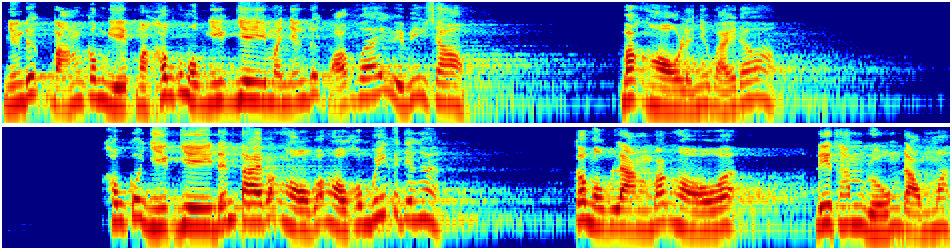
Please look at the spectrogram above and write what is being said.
những đức bận công việc mà không có một việc gì mà những đức bỏ phế vì biết sao bác hồ là như vậy đó. Không có việc gì đến tay bác hồ bác hồ không biết hết trơn á. Có một lần bác hồ á đi thăm ruộng đồng á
